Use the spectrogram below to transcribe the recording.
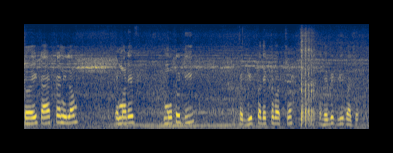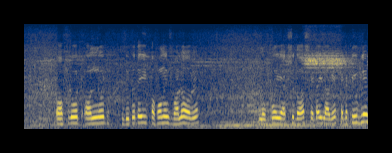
তো এই টায়ারটা নিলাম এমআরএফ মোটো ডি গ্রিপটা দেখতে পাচ্ছ হেভি গ্রিপ আছে। অফ রোড অন রোড দুটোতেই পারফরমেন্স ভালো হবে। নব্বই, একশো দশ, সেটাই লাগে। এটা টিউবলেস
